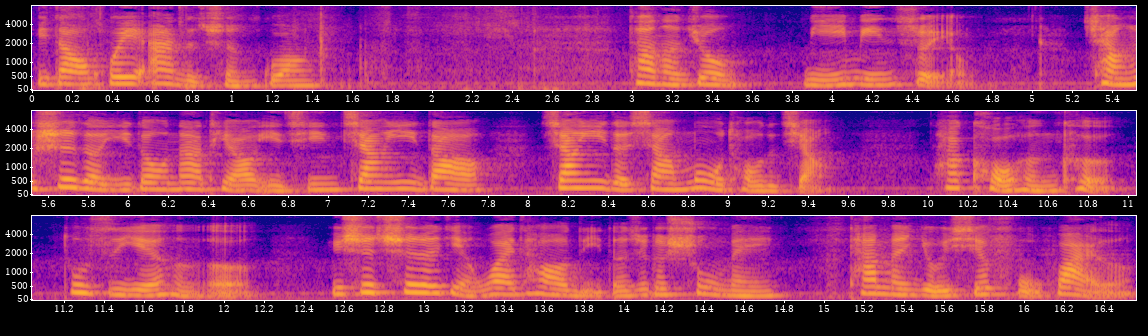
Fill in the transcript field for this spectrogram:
一道灰暗的晨光。他呢，就抿一抿嘴哦，尝试的移动那条已经僵硬到僵硬的像木头的脚。他口很渴，肚子也很饿。于是吃了点外套里的这个树莓，它们有一些腐坏了，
